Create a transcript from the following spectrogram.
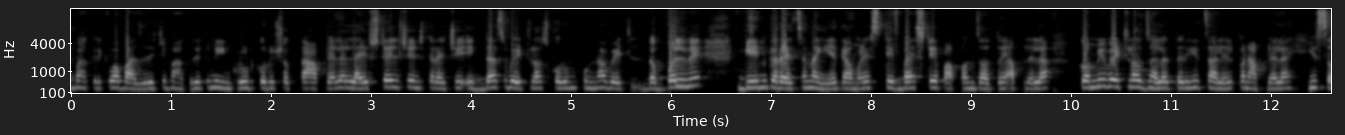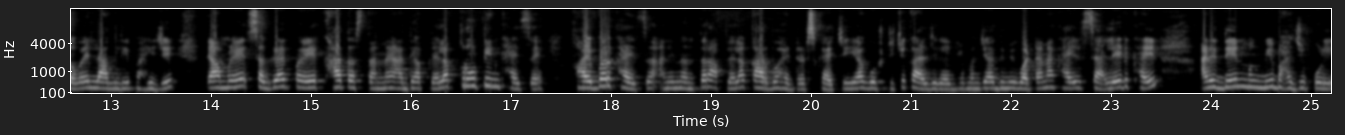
भाकरी किंवा बाजरीची भाकरी तुम्ही इन्क्लूड करू शकता. आपल्याला लाईफस्टाईल चेंज करायची एकदाच वेट लॉस करून पुन्हा वेट डबलने गेन करायचं नाहीये. त्यामुळे स्टेप बाय स्टेप आपण जातोय आपल्याला कमी वेट लॉस झालं तरीही चालेल पण आपल्याला ही सवय लागली पाहिजे. त्यामुळे सगळ्यात पहिले खात असताना आधी आपल्याला प्रोटीन खायचंय फायबर खायचं आणि नंतर आपल्याला कार्बोहायड्रेट्स खायचे. या गोष्टीची काळजी घ्यायची. म्हणजे आधी मी वटाणा खाईल सॅलेड खाईल आणि देन मग मी भाजी पोळी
